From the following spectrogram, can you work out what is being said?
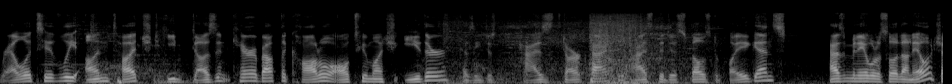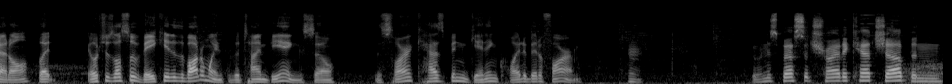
relatively untouched. He doesn't care about the Coddle all too much either, because he just has Dark Pact, he has the Dispels to play against. Hasn't been able to slow down Illich at all, but Illich has also vacated the bottom lane for the time being, so the Slark has been getting quite a bit of farm. Hmm. Doing his best to try to catch up, and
